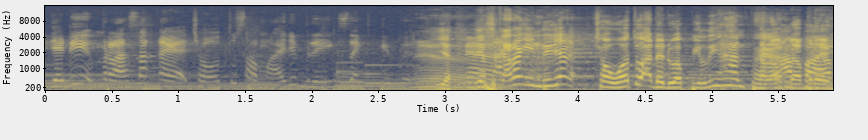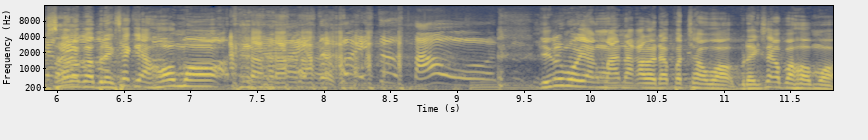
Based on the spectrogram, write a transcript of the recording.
Jadi merasa kayak cowok tuh sama aja brengsek gitu. Iya. Ya, ya sekarang intinya cowok tuh ada dua pilihan. Kalau nggak Apa? brengsek, Kalau nggak brengsek ya homo. Nah, itu, itu tahu. Jadi lu mau yang mana kalau dapet cowok? Brengsek apa homo?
